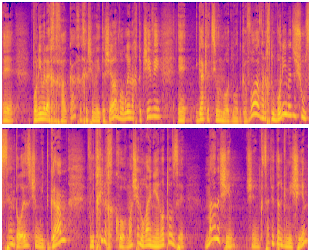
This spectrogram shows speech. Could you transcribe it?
אה, פונים אלייך אחר כך, אחרי שמילאת השאלון, ואומרים לך, תקשיבי, אה, הגעת לציון מאוד מאוד גבוה, ואנחנו בונים איזשהו סמפל, איזשהו מדגם, והוא התחיל לחקור. מה שנורא עניין אותו זה, מה אנשים שהם קצת יותר גמישים,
